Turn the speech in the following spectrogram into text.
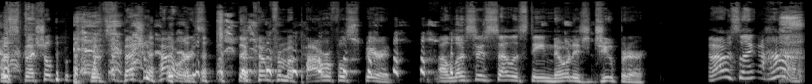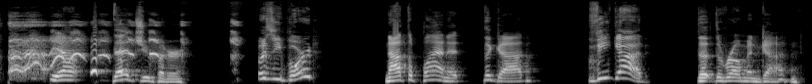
with special with special powers that come from a powerful spirit, a lesser Celestine known as Jupiter. And I was like, huh, yeah that jupiter was he bored? not the planet the god The God. the the roman god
